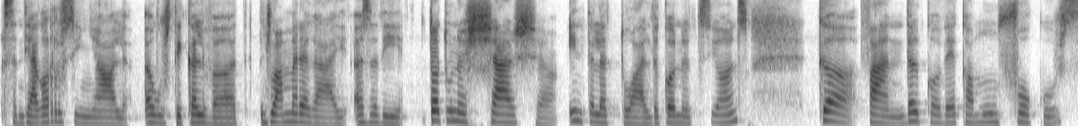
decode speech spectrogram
Santiago Rossinyol, Agustí Calvet, Joan Maragall, és a dir, tota una xarxa intel·lectual de connexions que fan del COVE com un focus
